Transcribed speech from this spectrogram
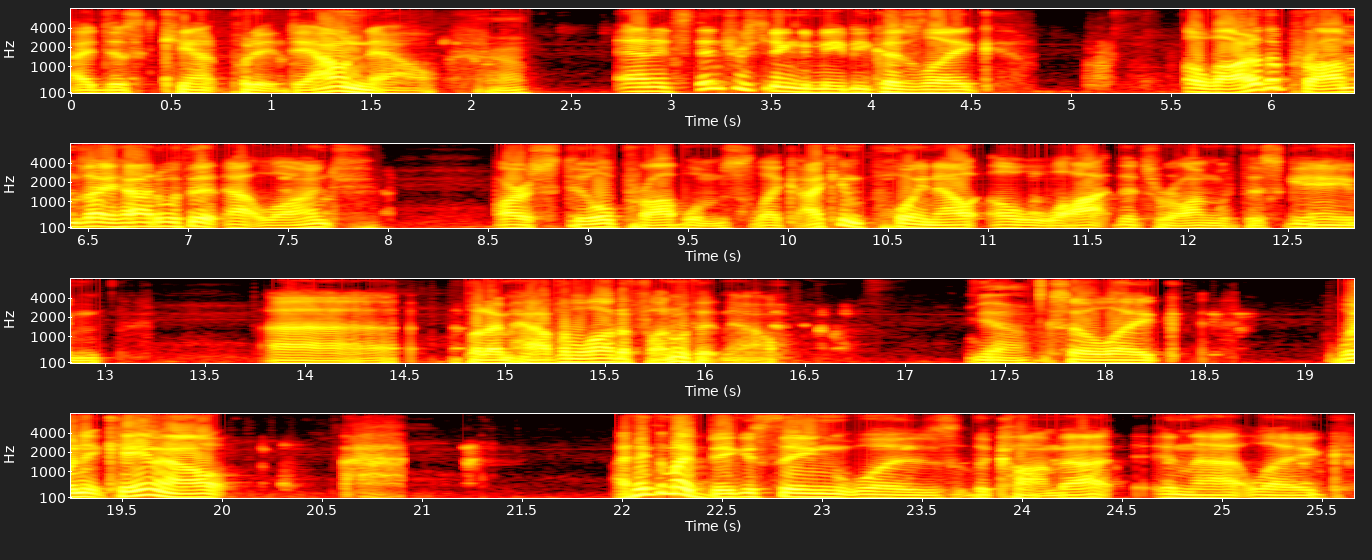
I just can't put it down now. Yeah. And it's interesting to me because like a lot of the problems I had with it at launch are still problems. Like I can point out a lot that's wrong with this game, uh, but I'm having a lot of fun with it now. Yeah. So like when it came out, I think that my biggest thing was the combat in that like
